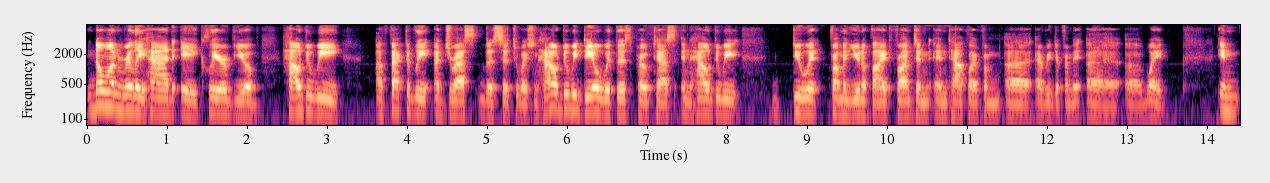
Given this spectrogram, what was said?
no one really had a clear view of how do we effectively address the situation? How do we deal with this protest and how do we do it from a unified front and, and tackle it from uh, every different uh, uh way? In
